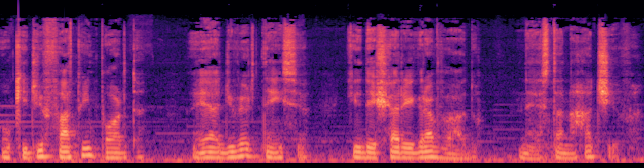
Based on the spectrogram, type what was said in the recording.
O que de fato importa é a advertência que deixarei gravado nesta narrativa.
